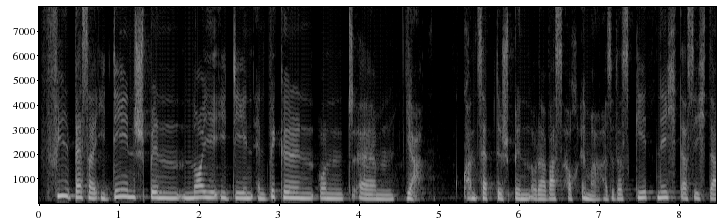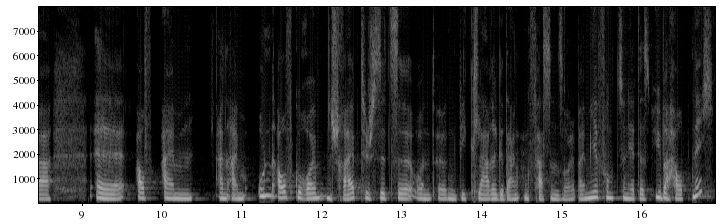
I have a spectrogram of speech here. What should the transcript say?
viel besser Ideen spinnen, neue Ideen entwickeln und ähm, ja, Konzepte spinnen oder was auch immer. Also das geht nicht, dass ich da äh, auf einem an einem unaufgeräumten Schreibtisch sitze und irgendwie klare Gedanken fassen soll. Bei mir funktioniert das überhaupt nicht.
